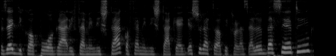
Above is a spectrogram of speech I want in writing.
Az egyik a polgári feministák, a Feministák Egyesülete, akikről az előbb beszéltünk,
